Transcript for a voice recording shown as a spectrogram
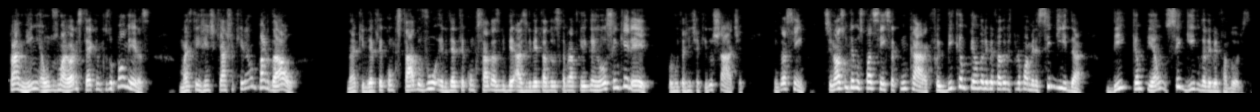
para mim, é um dos maiores técnicos do Palmeiras. Mas tem gente que acha que ele é um pardal, né? Que ele deve ter conquistado, ele deve ter conquistado as, as Libertadores do Campeonato que ele ganhou sem querer, por muita gente aqui do chat. Então, assim, se nós não temos paciência com um cara que foi bicampeão da Libertadores pelo Palmeiras, seguida, bicampeão seguido da Libertadores,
